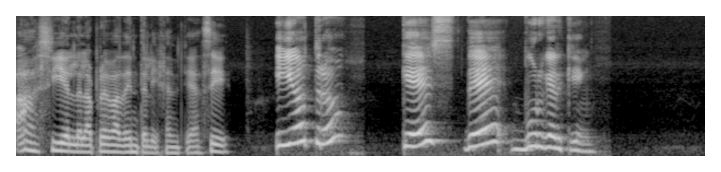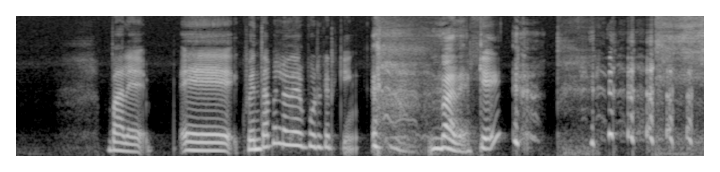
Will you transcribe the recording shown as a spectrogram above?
Ah, sí, el de la prueba de inteligencia, sí. Y otro que es de Burger King. Vale, eh, cuéntame lo del Burger King. Vale. ¿Qué?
